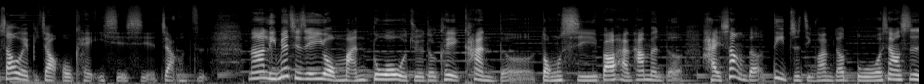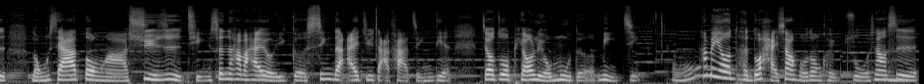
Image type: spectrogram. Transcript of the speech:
稍微比较 OK 一些些这样子，那里面其实也有蛮多我觉得可以看的东西，包含他们的海上的地质景观比较多，像是龙虾洞啊、旭日亭，甚至他们还有一个新的 IG 打卡景点叫做漂流木的秘境。哦，他们有很多海上活动可以做，像是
